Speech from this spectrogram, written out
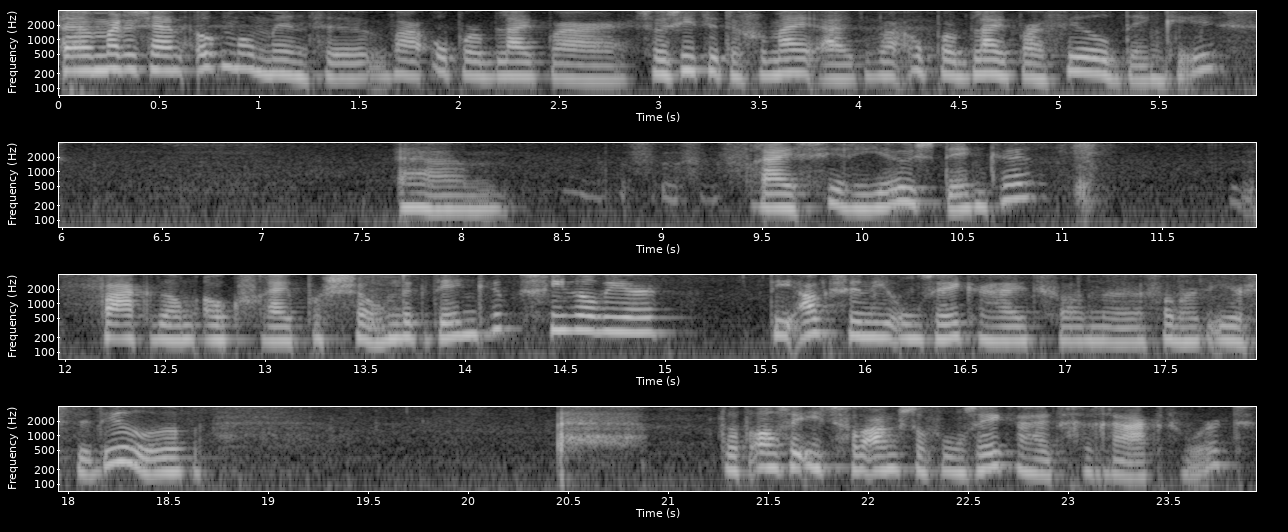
Eh, maar er zijn ook momenten waarop er blijkbaar, zo ziet het er voor mij uit, waarop er blijkbaar veel denken is. Ehm, vrij serieus denken. Vaak dan ook vrij persoonlijk denken. Misschien wel weer die angst en die onzekerheid van, eh, van het eerste deel. Dat, dat als er iets van angst of onzekerheid geraakt wordt,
